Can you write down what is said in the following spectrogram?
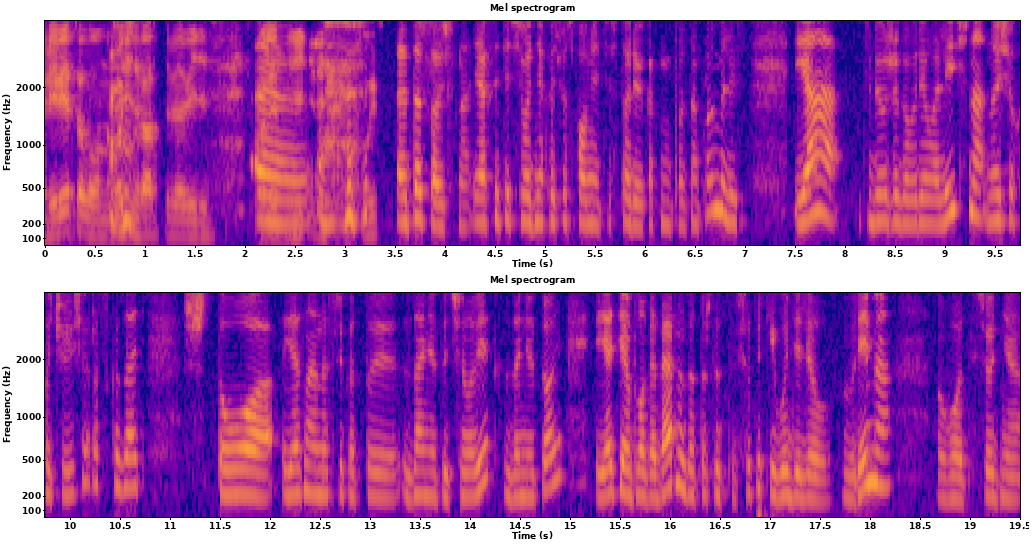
Привет, Илон, очень рад тебя видеть. Э, это точно. Я, кстати, сегодня хочу вспомнить историю, как мы познакомились. Я тебе уже говорила лично, но еще хочу еще рассказать, что я знаю, насколько ты занятый человек, занятой, и я тебе благодарна за то, что ты все-таки выделил время. Вот, сегодня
